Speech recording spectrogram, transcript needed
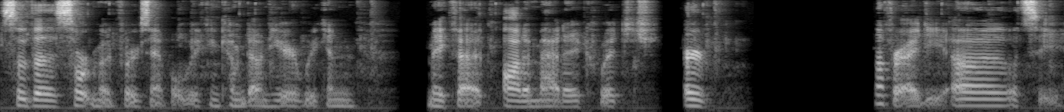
so the sort mode, for example, we can come down here, we can make that automatic, which, or not for ID, uh, let's see.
